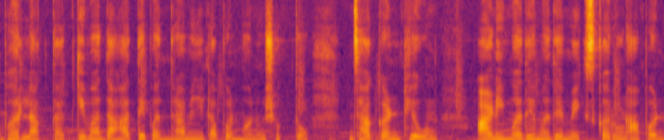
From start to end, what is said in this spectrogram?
भर लागतात किंवा दहा ते पंधरा मिनिट आपण म्हणू शकतो. झाकण ठेवून आणि मध्ये मध्ये मिक्स करून आपण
